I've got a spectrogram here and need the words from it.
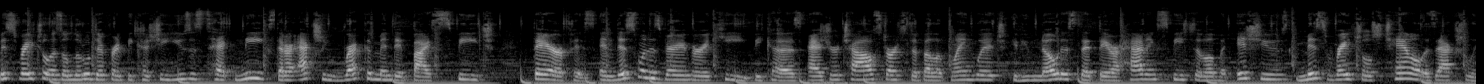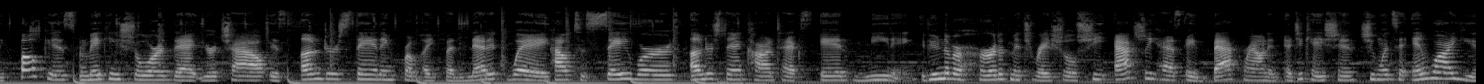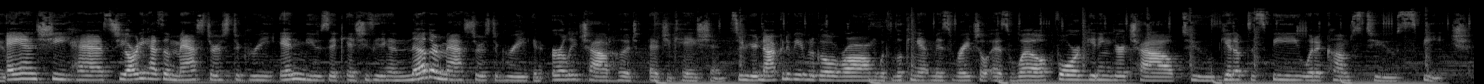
Miss Rachel is a little different because she uses techniques that are actually recommended by speech therapist. And this one is very, very key because as your child starts to develop language, if you notice that they are having speech development issues, Miss Rachel's channel is actually focused on making sure that your child is understanding from a phonetic way how to say words, understand context, and meaning. If you've never heard of Miss Rachel, she actually has a background in education. She went to NYU and she has she already has a master's degree in music and she's getting another master's degree in early early childhood education. So you're not going to be able to go wrong with looking at Miss Rachel as well for getting your child to get up to speed when it comes to speech.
